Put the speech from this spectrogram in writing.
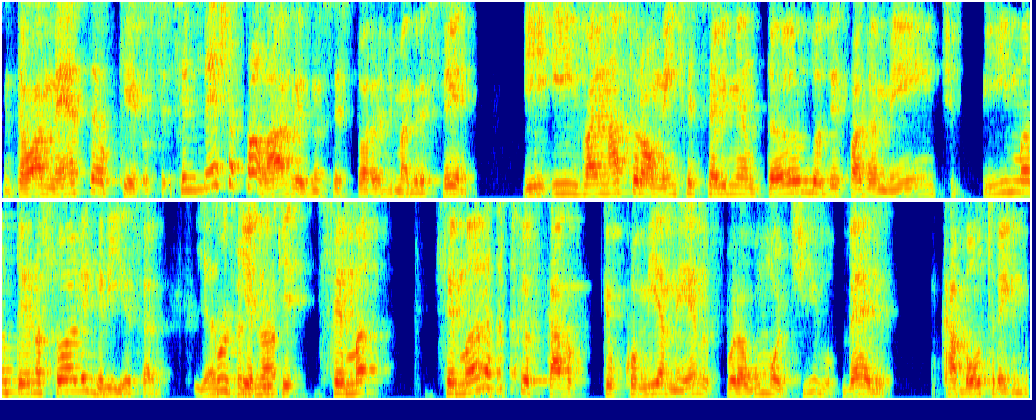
Então a meta é o quê? Você, você deixa para lá mesmo essa história de emagrecer e, e, vai naturalmente se alimentando adequadamente e mantendo a sua alegria, sabe? Por quê? Porque sema, semanas que eu ficava, que eu comia menos por algum motivo, velho, acabou o treino.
